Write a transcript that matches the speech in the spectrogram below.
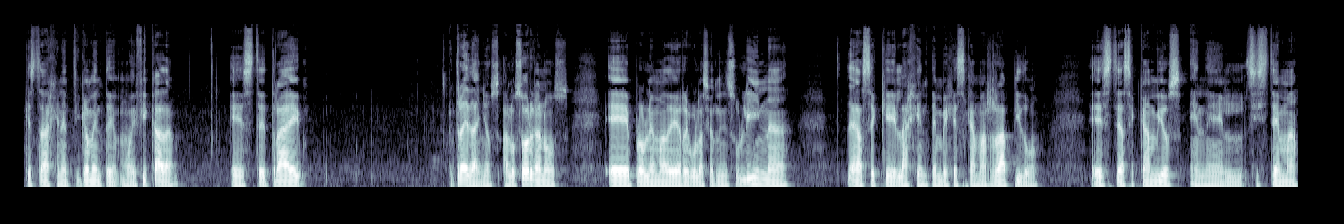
que está genéticamente modificada, este trae trae daños a los órganos, eh, problema de regulación de insulina, hace que la gente envejezca más rápido, este hace cambios en el sistema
